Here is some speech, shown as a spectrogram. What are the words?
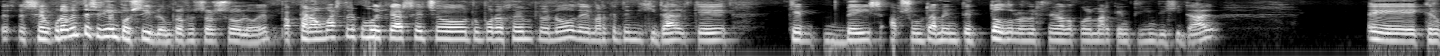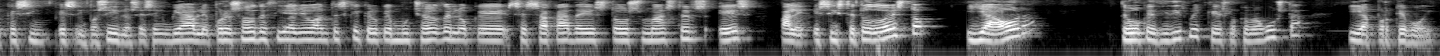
eh, seguramente sería imposible un profesor solo. ¿eh? Para un máster como el que has hecho tú, por ejemplo, ¿no? de marketing digital, que, que veis absolutamente todo lo relacionado con el marketing digital, creo que es, es, imposible, es inviable. Por eso decía yo antes que creo que mucho de lo que se saca de estos másters es, vale, existe todo esto y ahora tengo que decidirme qué es lo que me gusta y a por qué voy.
